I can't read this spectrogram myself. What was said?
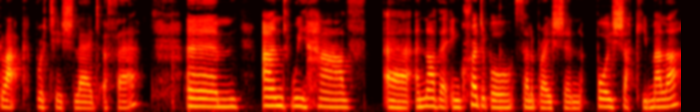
black British led affair. Um, and we have uh, another incredible celebration, Boishakhi Mela,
